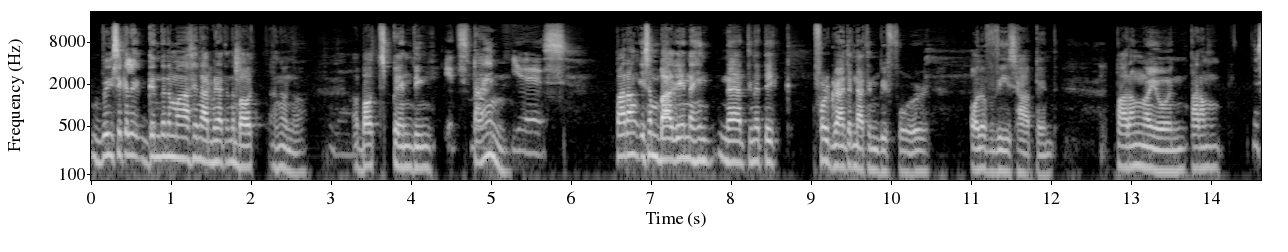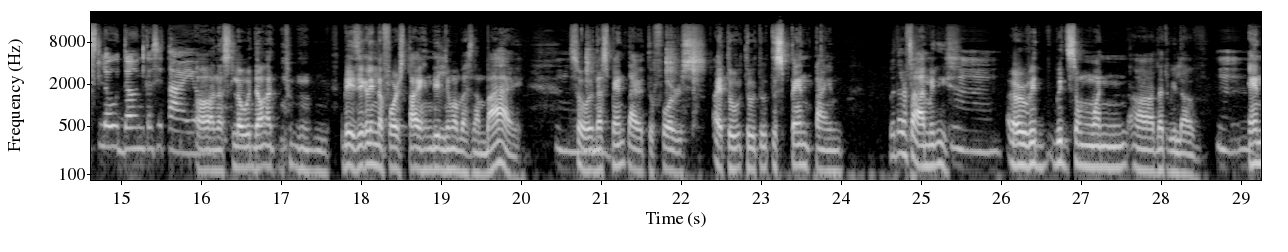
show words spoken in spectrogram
basically, ganda ng mga sinabi natin about, ano no, about spending It's Time. Yes. parang isang bagay na, hin- na tinatake for granted natin before all of these happened. Parang ngayon, parang Na-slow down kasi tayo. oh, na-slow down at basically na-force tayo hindi lumabas ng bahay. So, na-spend tayo to force, ay, to, to, to, to spend time with our families Mm. or with with someone uh, that we love. Mm. And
